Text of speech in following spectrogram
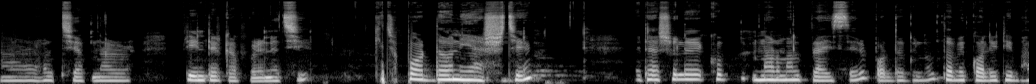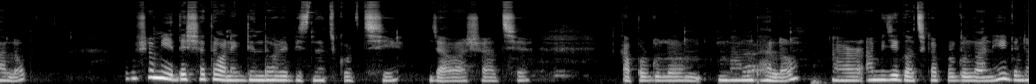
আর হচ্ছে আপনার প্রিন্টের কাপড় এনেছি। কিছু পর্দাও নিয়ে আসছি। এটা আসলে খুব নর্মাল প্রাইসের পর্দাগুলো, তবে কোয়ালিটি ভালো। অবশ্য আমি এদের সাথে অনেক দিন ধরে বিজনেস করছি, যাওয়া আসা আছে। কাপড়গুলো মান ভালো। আর আমি যে গজ কাপড়গুলো আনি, এগুলো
